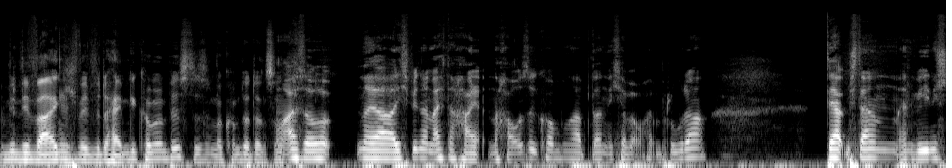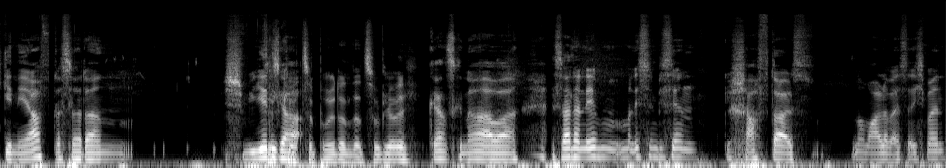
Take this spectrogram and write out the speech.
Wie, wie, war eigentlich, wenn du heimgekommen bist? Also man kommt da dann so. Also, naja, ich bin dann eigentlich nach, nach Hause gekommen und habe dann, ich habe auch einen Bruder. Der hat mich dann ein wenig genervt. Das war dann schwieriger. Das gehört zu Brüdern dazu, glaube ich. Ganz genau, aber es war dann eben, man ist ein bisschen geschaffter als normalerweise. Ich meine,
